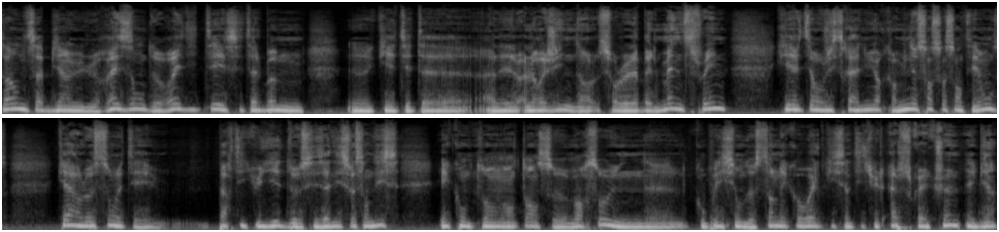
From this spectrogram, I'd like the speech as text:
Sounds a bien eu raison de rééditer cet album euh, qui était euh, à l'origine sur le label Mainstream, qui a été enregistré à New York en 1971, car le son était particulier de ces années 70 et quand on entend ce morceau, une, euh, composition de Stanley Cowell qui s'intitule Abstraction, eh bien,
